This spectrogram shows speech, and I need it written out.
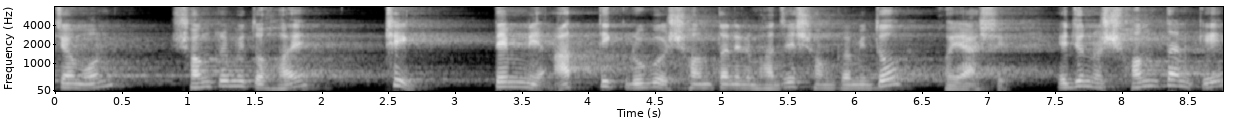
যেমন সংক্রমিত হয়, ঠিক তেমনি আত্মিক রোগও সন্তানের মাঝে সংক্রমিত হয়ে আসে। এজন্য সন্তানকে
